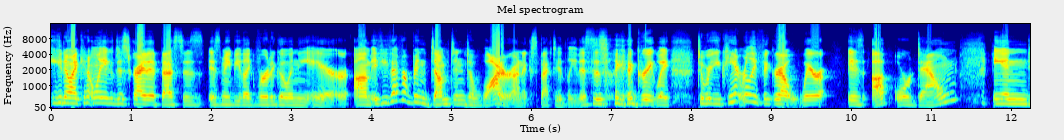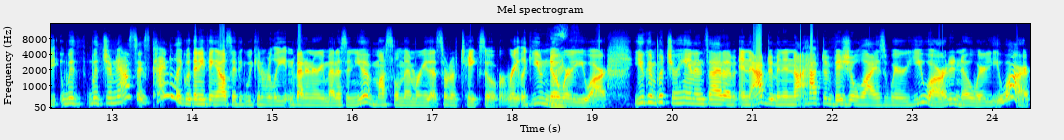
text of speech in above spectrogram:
you know, I can only describe it best as is maybe like vertigo in the air. Um, if you've ever been dumped into water unexpectedly, this is like a great way to where you can't really figure out where is up or down. And with with gymnastics, kind of like with anything else, I think we can relate in veterinary medicine. You have muscle memory that sort of takes over, right? Like you know right. where you are. You can put your hand inside of an abdomen and not have to visualize where you are to know where you are.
